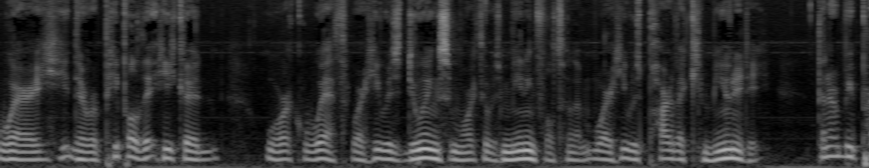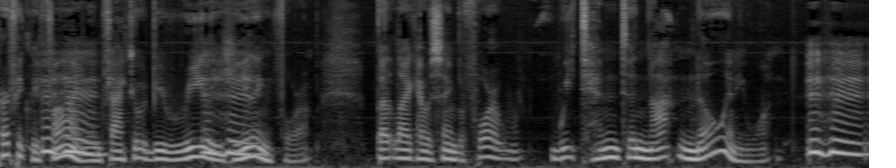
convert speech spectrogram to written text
where he, there were people that he could work with, where he was doing some work that was meaningful to them, where he was part of the community, then it would be perfectly mm-hmm. fine. In fact, it would be really mm-hmm. healing for him. But like I was saying before, we tend to not know anyone. Mm-hmm.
